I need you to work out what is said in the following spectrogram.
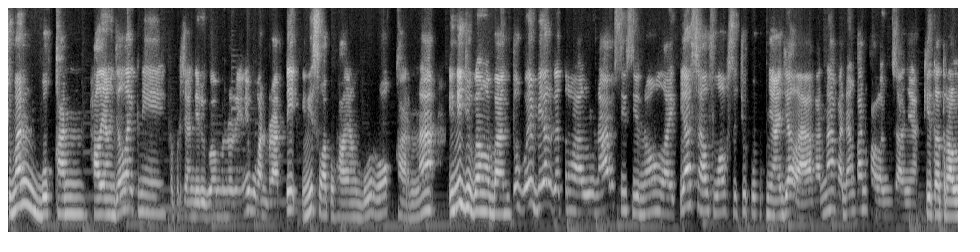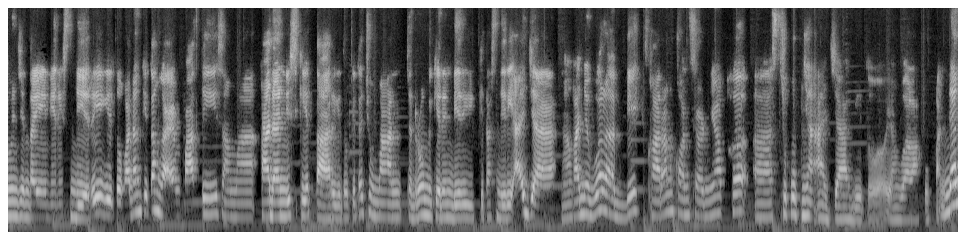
Cuman bukan hal yang jelek nih kepercayaan diri gue menurun ini bukan berarti ini suatu hal yang buruk karena ini juga ngebantu gue biar gak terlalu narsis you know like ya self love secukupnya aja lah. Karena kadang kan kalau misalnya kita terlalu mencintai diri sendiri gitu. Kadang kita nggak empati sama keadaan di sekitar gitu. Kita cuman cenderung mikirin diri kita sendiri aja. Makanya gue lebih sekarang concernnya ke uh, secukupnya aja gitu yang gue lakukan. Dan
